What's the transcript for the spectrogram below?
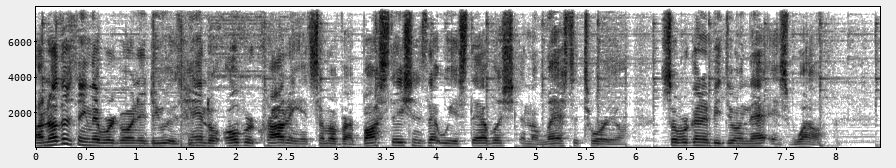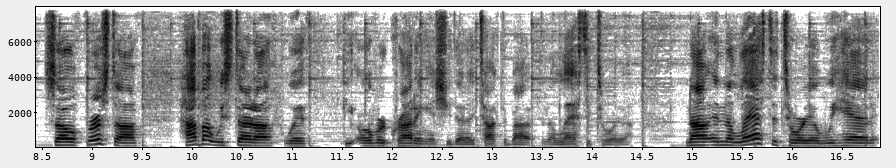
Another thing that we're going to do is handle overcrowding at some of our bus stations that we established in the last tutorial. So we're going to be doing that as well. So first off, how about we start off with the overcrowding issue that I talked about in the last tutorial. Now in the last tutorial we had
